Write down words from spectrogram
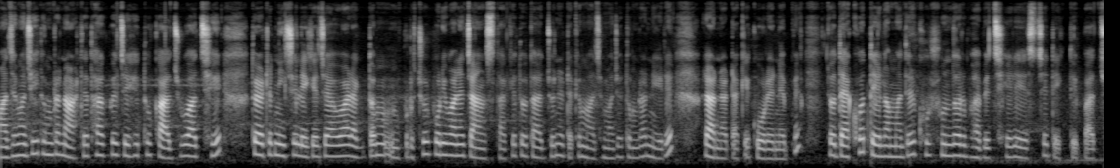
মাঝে মাঝেই তোমরা নাড়তে থাকবে যেহেতু কাজু আছে। তো এটা নিচে লেগে যাওয়ার একদম প্রচুর পরিমাণে চান্স থাকে। তো তার জন্য এটাকে মাঝে মাঝে তোমরা নেড়ে রান্নাটাকে করে নেবে। তো দেখো তেল আমাদের খুব সুন্দরভাবে ছেড়ে এসছে, দেখতে পাচ্ছ।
